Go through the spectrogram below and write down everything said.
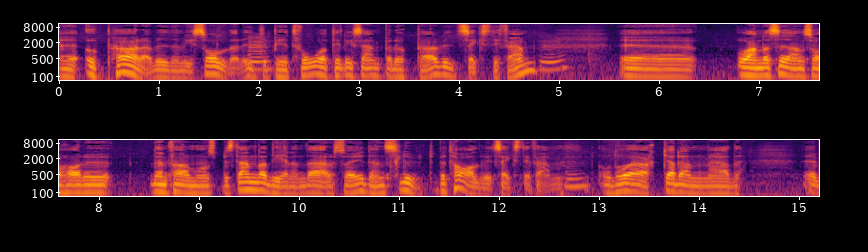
eh, upphöra vid en viss ålder. Mm. ITP2 till exempel upphör vid 65. Mm. Eh, å andra sidan så har du den förmånsbestämda delen där så är den slutbetald vid 65. Mm. Och då ökar den med eh,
